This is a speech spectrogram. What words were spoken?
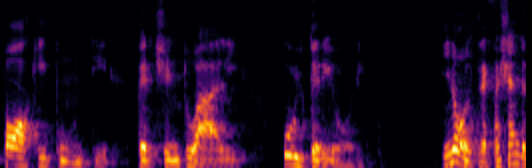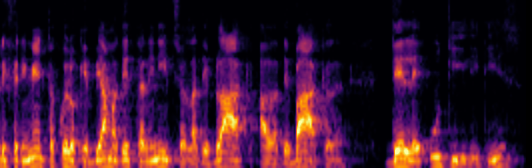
pochi punti percentuali ulteriori. Inoltre, facendo riferimento a quello che abbiamo detto all'inizio, alla, deblac- alla debacle delle utilities,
